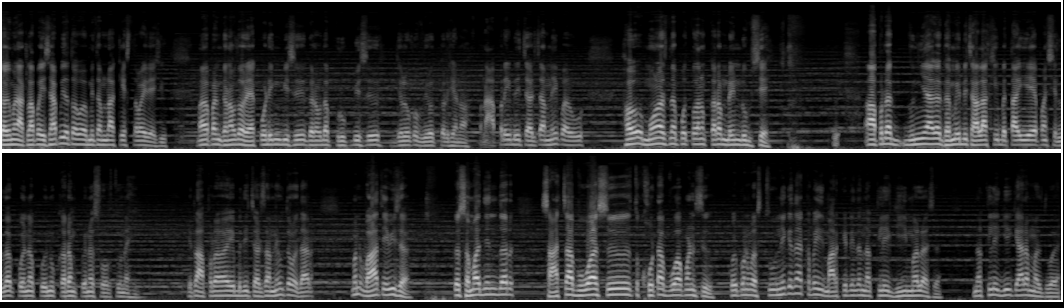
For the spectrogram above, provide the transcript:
તમે મને આટલા પૈસા આપી દો તો અમે તમને આ કેસ દબાઈ દઈશું. મારા પણ ઘણા બધા રેકોર્ડિંગ બી છે, ઘણા બધા પ્રૂફ બી છે, જે લોકો વિરોધ કરે છે એનો. પણ આપણે એ બધી ચર્ચા નહીં કરવું હવે માણસને પોતપોતાનો કરમ લઈને ડૂબશે. આપણે દુનિયા આગળ ગમે એટલી ચાલાકી બતાવીએ, પણ છેલ્લે કોઈને કોઈનું કરમ કોઈને સોરતું નહીં. એટલે આપણે એ બધી ચર્ચા નહીં ઉતર વધારે પણ વાત એવી છે કે સમાજની અંદર સાચા ભૂવા છે તો ખોટા ભૂવા પણ છે. કોઈ પણ વસ્તુ નહીં કહેતા કે ભાઈ માર્કેટની અંદર નકલી ઘી મળે છે. નકલી ઘી ક્યારે મળતું હોય?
